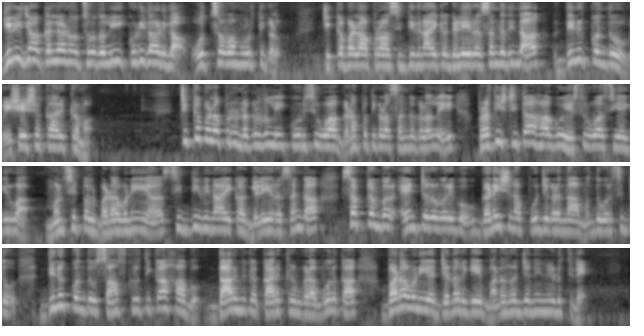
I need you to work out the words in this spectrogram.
ಗಿರಿಜಾ ಕಲ್ಯಾಣೋತ್ಸವದಲ್ಲಿ ಕುಣಿದಾಡಿದ ಉತ್ಸವ ಮೂರ್ತಿಗಳು. ಚಿಕ್ಕಬಳ್ಳಾಪುರ ಸಿದ್ಧಿವಿನಾಯಕ ಗೆಳೆಯರ ಸಂಘದಿಂದ ದಿನಕ್ಕೊಂದು ವಿಶೇಷ ಕಾರ್ಯಕ್ರಮ. ಚಿಕ್ಕಬಳ್ಳಾಪುರ ನಗರದಲ್ಲಿ ಕೂರಿಸಿರುವ ಗಣಪತಿಗಳ ಸಂಘಗಳಲ್ಲಿ ಪ್ರತಿಷ್ಠಿತ ಹಾಗೂ ಹೆಸರುವಾಸಿಯಾಗಿರುವ ಮುನ್ಸಿಪಲ್ ಬಡಾವಣೆಯ ಸಿದ್ಧಿವಿನಾಯಕ ಗೆಳೆಯರ ಸಂಘ ಸೆಪ್ಟೆಂಬರ್ ಎಂಟರವರೆಗೂ ಗಣೇಶನ ಪೂಜೆಗಳನ್ನು ಮುಂದುವರೆಸಿದ್ದು, ದಿನಕ್ಕೊಂದು ಸಾಂಸ್ಕೃತಿಕ ಹಾಗೂ ಧಾರ್ಮಿಕ ಕಾರ್ಯಕ್ರಮಗಳ ಮೂಲಕ ಬಡಾವಣೆಯ ಜನರಿಗೆ ಮನರಂಜನೆ ನೀಡುತ್ತಿದೆ.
